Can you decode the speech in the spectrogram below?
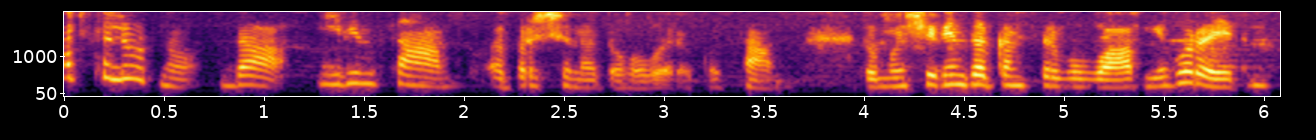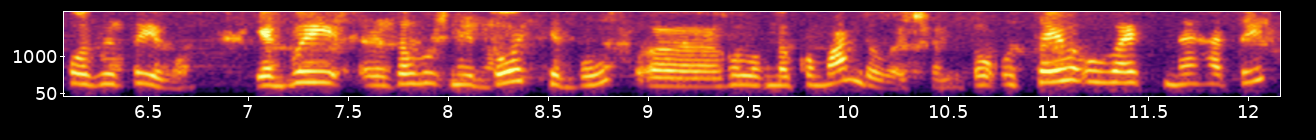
Абсолютно, да. І він сам е, причина того вироку, сам тому, що він законсервував його рейтинг позитиву. Якби е, залужний досі був е, головнокомандувачем, то оцей увесь негатив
